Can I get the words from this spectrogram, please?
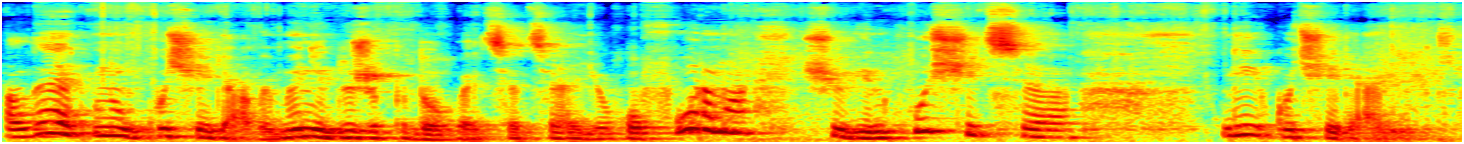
але ну, кучерявий. Мені дуже подобається ця його форма, що він кущиться і кучерявенький.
